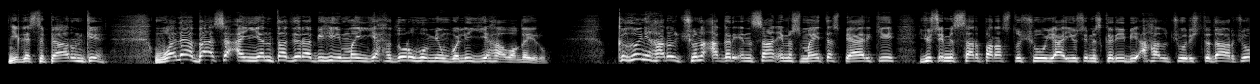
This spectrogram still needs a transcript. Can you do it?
یہِ گژھِ نہٕ پیارُن کیٚنٛہہ۔ ولیہ باسا اَن تدرا بِہی مے یہ دُرہُ مےٚ ؤلی یہِ ہا وغیرہ کٕہٕنۍ حرٕض چھُنہٕ اَگر اِنسان أمِس میتَس پیارِ کہِ یُس أمِس سرپرست چھُ یا یُس أمِس قریٖبی اہل چھُ، رِشتہٕ دار چھُ،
